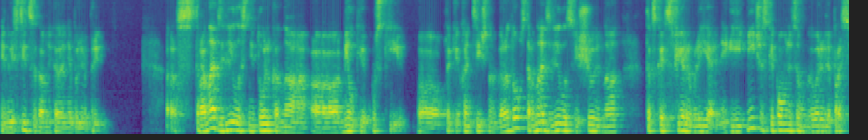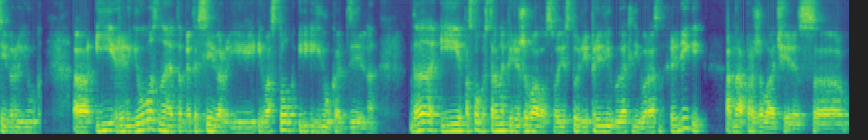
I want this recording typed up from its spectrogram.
Инвестиции там никогда не были приняты. Страна делилась не только на э, мелкие куски э, таких античных городов, страна делилась еще и на, так сказать, сферы влияния. И этнически, помните, мы говорили про север и юг, э, и религиозно это, это север и, и восток, и, и юг отдельно. Да? И поскольку страна переживала в своей истории приливы и отливы разных религий, она прожила через Э,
